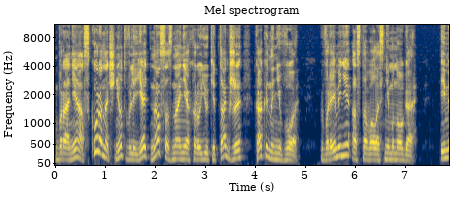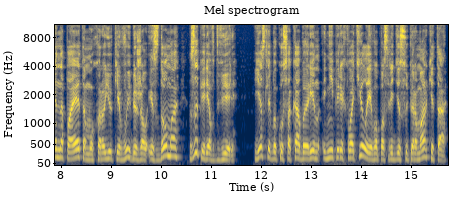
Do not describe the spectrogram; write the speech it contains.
броня скоро начнет влиять на сознание Харуюки так же, как и на него. Времени оставалось немного. Именно поэтому Харуюки выбежал из дома, заперев дверь. Если бы Кусакабе Рин не перехватила его посреди супермаркета,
